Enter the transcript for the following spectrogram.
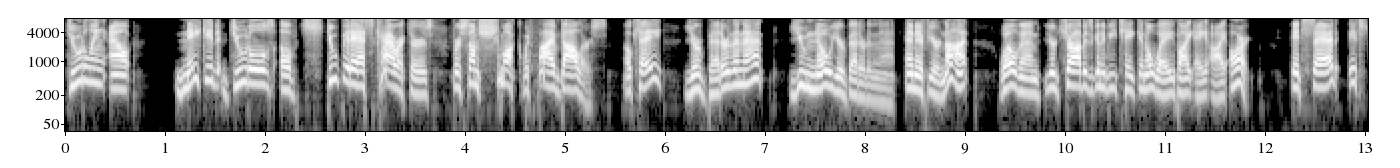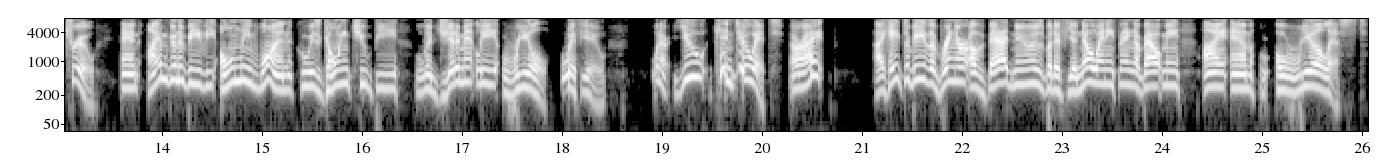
doodling out naked doodles of stupid ass characters for some schmuck with $5. Okay? You're better than that? You know you're better than that. And if you're not, well then, your job is going to be taken away by AI art. It's sad, it's true. And I'm going to be the only one who is going to be legitimately real with you. Whatever. You can do it, all right? I hate to be the bringer of bad news, but if you know anything about me, I am a realist,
